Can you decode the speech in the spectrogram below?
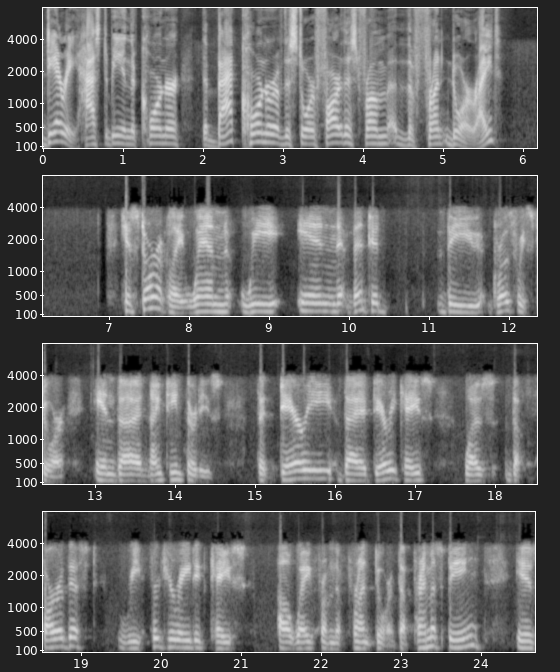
dairy, has to be in the corner, the back corner of the store, farthest from the front door, right? Historically, when we invented the grocery store in the 1930s, the dairy the dairy case was the farthest refrigerated case away from the front door. The premise being is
